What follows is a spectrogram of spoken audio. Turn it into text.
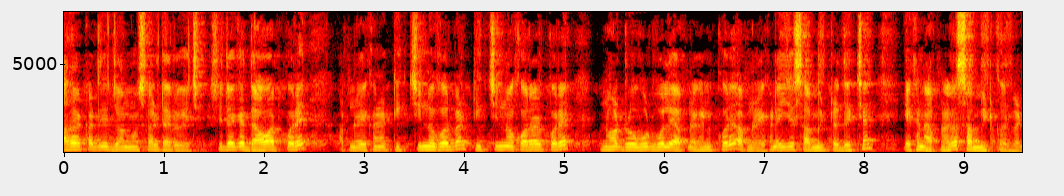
আধার কার্ডে যে জন্মসালটা রয়েছে, সেটাকে দেওয়ার পরে আপনার এখানে টিক চিহ্ন করবেন। টিক চিহ্ন করার পরে নট রোবট বলে আপনার এখানে করে আপনার এখানে এই যে সাবমিটটা দেখছেন, এখানে আপনারা সাবমিট করবেন।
